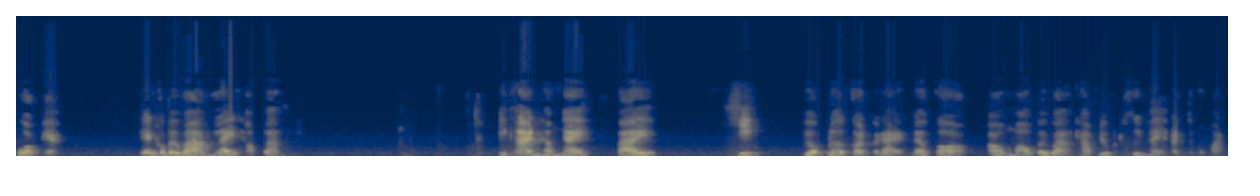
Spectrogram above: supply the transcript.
บวกเนี่ยเรียนก็ไปวางไล่ทับวาง อีกอันทำไงไปคลิกยกเลิกก่อนก็ได้ แล้วก็เอาเมาส์ไปวางทับเดี๋ยวมันขึ้นให้อัตโนมัติ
